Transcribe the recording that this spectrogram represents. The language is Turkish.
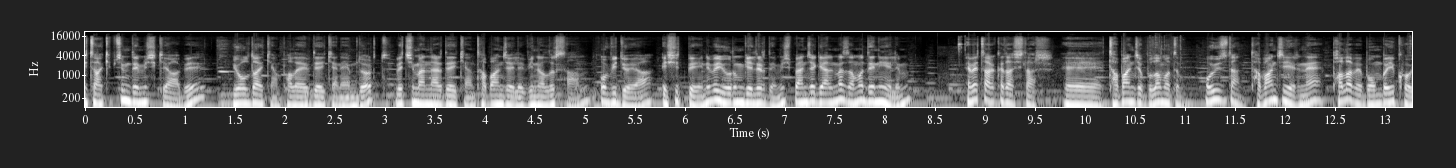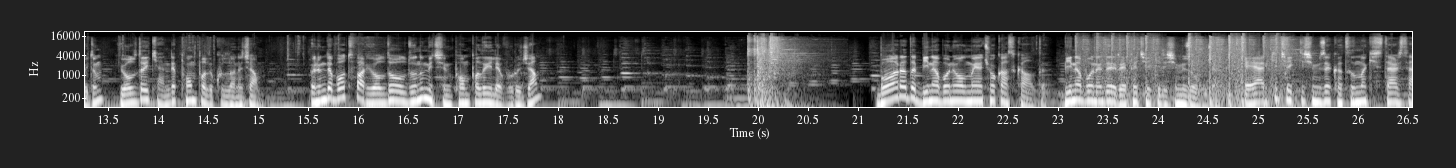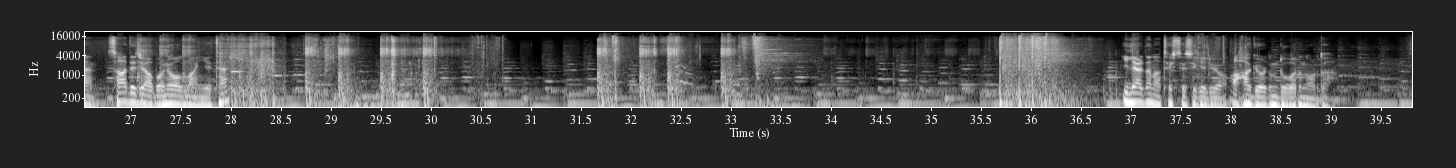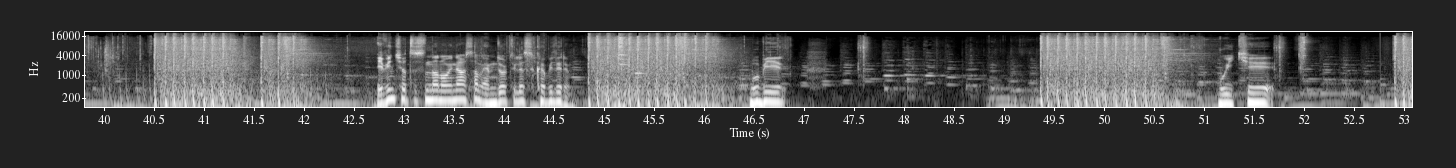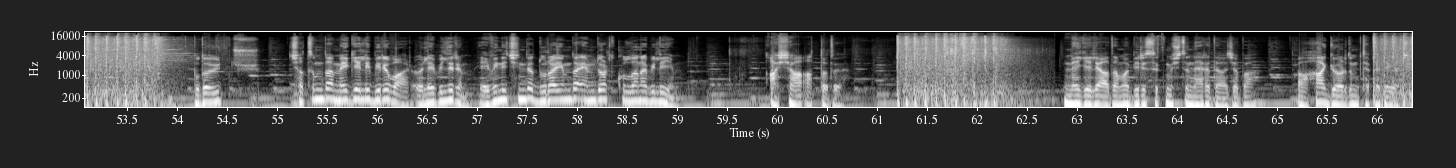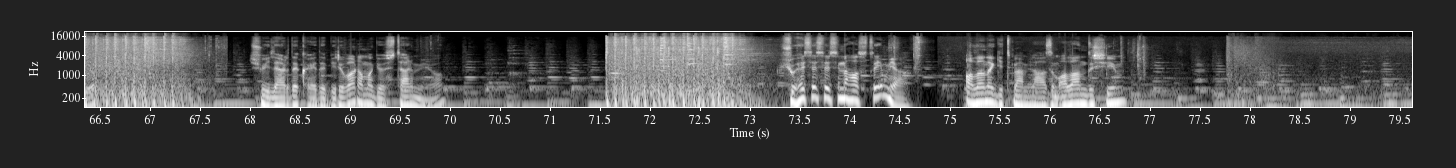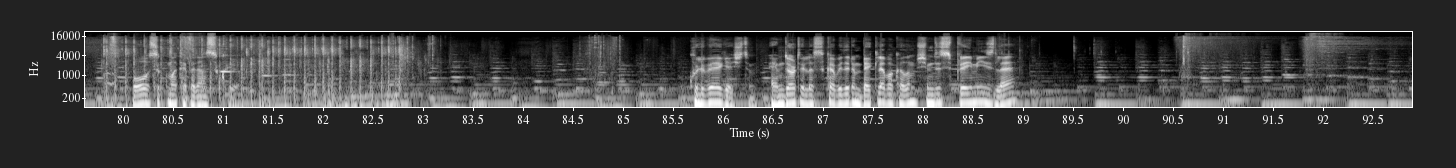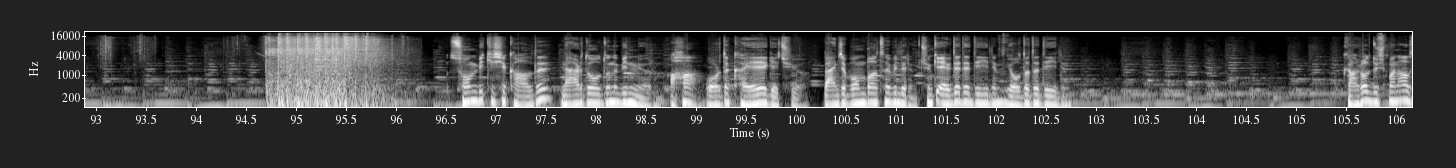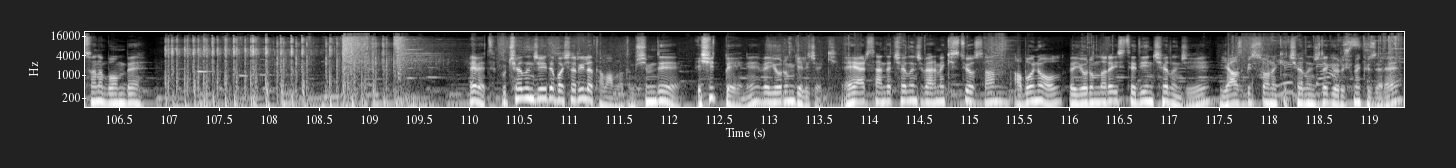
Bir takipçim demiş ki abi, yoldayken pala evdeyken M4 ve çimenlerdeyken tabanca ile win alırsan o videoya eşit beğeni ve yorum gelir demiş. Bence gelmez ama deneyelim. Evet arkadaşlar, ee, tabanca bulamadım. O yüzden tabanca yerine pala ve bombayı koydum. Yoldayken de pompalı kullanacağım. Önümde bot var, yolda olduğum için pompalı ile vuracağım. Bu arada 1000 abone olmaya çok az kaldı. 1000 abonede rap'e çekilişimiz olacak. Eğer ki çekilişimize katılmak istersen sadece abone olman yeter. İleriden ateş sesi geliyor. Aha gördüm duvarın orada. Evin çatısından oynarsam M4 ile sıkabilirim. Bu bir... Bu iki... Bu da üç. Çatımda megeli biri var. Ölebilirim. Evin içinde durayım da M4 kullanabileyim. Aşağı atladı. Megeli adama biri sıkmıştı. Nerede acaba? Aha gördüm tepede yatıyor. Şu ileride kayada biri var ama göstermiyor. Şu HSS'sine hastayım ya. Alana gitmem lazım. Alan dışıyım. O sıkma tepeden sıkıyor. Kulübeye geçtim. M4 ile sıkabilirim. Bekle bakalım. Şimdi spreyimi izle. Son bir kişi kaldı. Nerede olduğunu bilmiyorum. Aha orada kayaya geçiyor. Bence bomba atabilirim. Çünkü evde de değilim, yolda da değilim. Kahrol düşmanı al sana bombe. Evet, bu challenge'ı da başarıyla tamamladım. Şimdi eşit beğeni ve yorum gelecek. Eğer sen de challenge vermek istiyorsan abone ol ve yorumlara istediğin challenge'ı yaz bir sonraki challenge'da görüşmek üzere.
